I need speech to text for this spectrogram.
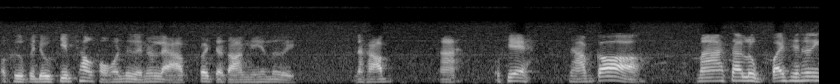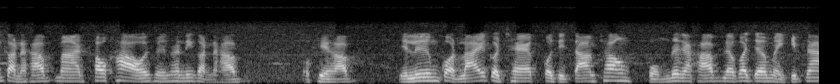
ก็คือไปดูคลิปช่องของคนอื่นนั่นแหละครับ ก็จะตามนี้เลยนะครับอะโอเคนะครับก็มาสรุปไว้เพียงเท่านี้ก่อนนะครับ มาคร่าวๆไว้เพียงเท่านี้ก่อนนะครับ โอเคครับ อย่าลืมกดไลค์กดแชร์กดติดตามช่องผมด้วยนะครับ แล้วก็เจอใหม่คลิปหน้า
